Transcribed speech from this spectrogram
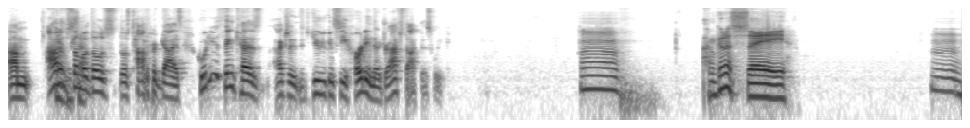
Um, out of some 100%. of those those topper guys, who do you think has actually you, you can see hurting their draft stock this week? Mm, I'm gonna say mm,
